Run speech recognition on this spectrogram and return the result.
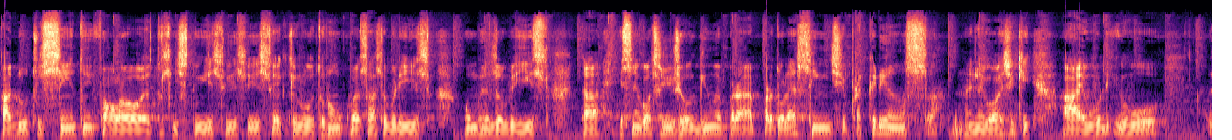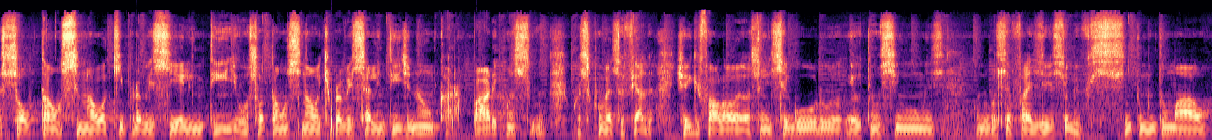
Adultos sentam e falam: Ó, oh, eu tô sentindo isso, isso, isso e aquilo outro. Vamos conversar sobre isso, vamos resolver isso, tá? Esse negócio de joguinho é para adolescente, para criança. É negócio de que, ah, eu vou, eu vou soltar um sinal aqui para ver se ele entende. vou soltar um sinal aqui para ver se ela entende. Não, cara, pare com essa, com essa conversa fiada. Chega e fala: Ó, oh, eu sou inseguro, eu tenho ciúmes. Quando você faz isso, eu me sinto muito mal.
